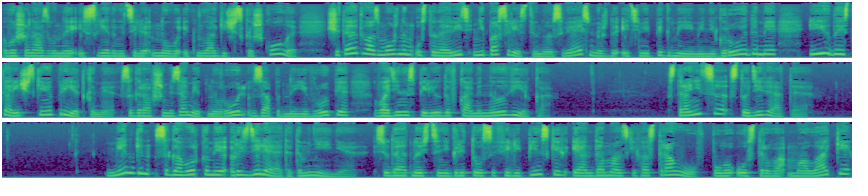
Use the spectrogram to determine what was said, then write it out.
Вышеназванные исследователи новой этнологической школы считают возможным установить непосредственную связь между этими пигмеями-негроидами и их доисторическими предками, сыгравшими заметную роль в Западной Европе в один из периодов каменного века. Страница 109. Менген с оговорками разделяет это мнение. Сюда относятся негритосы филиппинских и андаманских островов, полуострова Малаки,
